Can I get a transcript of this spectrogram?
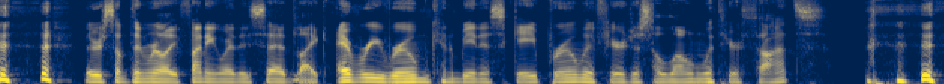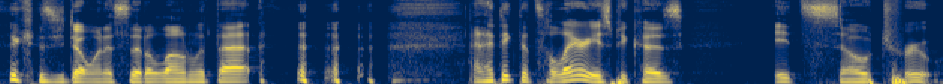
There's something really funny where they said, like, every room can be an escape room if you're just alone with your thoughts, because you don't want to sit alone with that. and I think that's hilarious because it's so true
